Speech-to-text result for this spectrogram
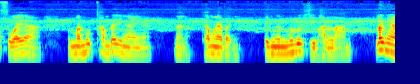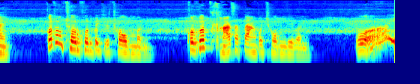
ตรสวยอะ มนุษย์ทำได้ยังไงอะนั่นทำไงบัดนี้เป็นเงินไม่รู้กี่พันล้าน แล้วไง ก็ต้องชวนคนไปชมบันคนก็หาสตางค์ไปชมดีบันโอ้ย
